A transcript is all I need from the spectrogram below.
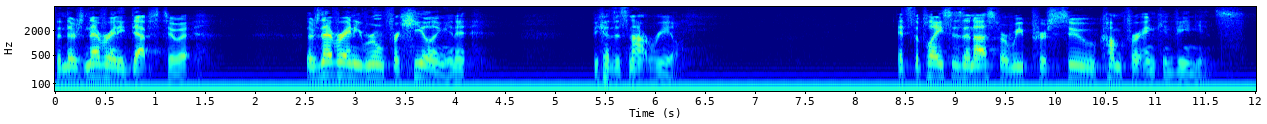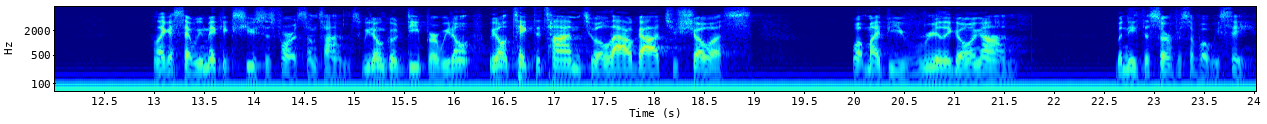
then there's never any depth to it. There's never any room for healing in it because it's not real. It's the places in us where we pursue comfort and convenience. Like I said, we make excuses for it sometimes. We don't go deeper. We don't, we don't take the time to allow God to show us what might be really going on beneath the surface of what we see.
